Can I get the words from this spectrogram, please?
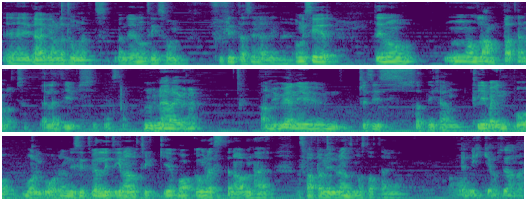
i det här gamla tornet. Men det är någonting som förflyttar sig här inne. Och ni ser, det är nog någon lampa tänd också. Eller ett ljus åtminstone. Hur nära är vi nu? Ja, nu är ni ju precis så att ni kan kliva in på borggården. Ni sitter väl lite grann och trycker bakom resten av den här svarta muren som har stått här inne. Jag nickar åt andra.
